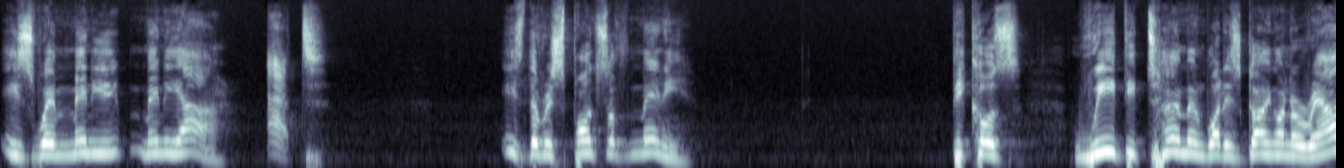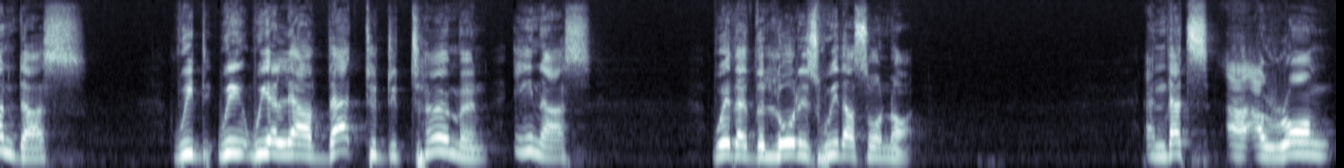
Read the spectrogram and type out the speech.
is where many, many are at, is the response of many. Because we determine what is going on around us, we, we, we allow that to determine in us whether the Lord is with us or not. And that's a, a wrong,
